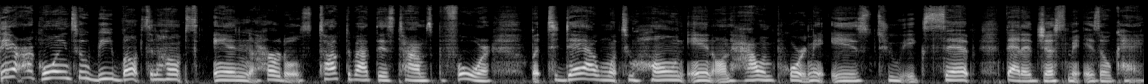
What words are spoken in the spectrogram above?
there are going to be bumps and humps and hurdles. Talked about this times before, but today I want to hone in on how important it is to accept that adjustment is okay.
